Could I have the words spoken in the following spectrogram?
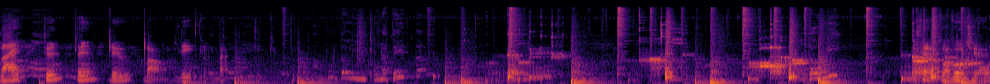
Vai. Tu, tu, du, bo, dica, pratica. Porta lì una tenda. Stavo lì Questa è la tua voce, eh?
